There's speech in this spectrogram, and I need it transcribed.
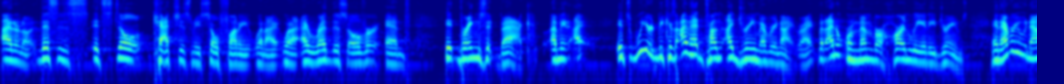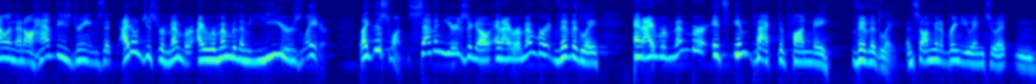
I don't know. This is it still catches me so funny when I when I, read this over and it brings it back. I mean, I it's weird because I've had tons, I dream every night, right? But I don't remember hardly any dreams. And every now and then I'll have these dreams that I don't just remember, I remember them years later. Like this one, seven years ago, and I remember it vividly, and I remember its impact upon me vividly. And so I'm going to bring you into it, and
